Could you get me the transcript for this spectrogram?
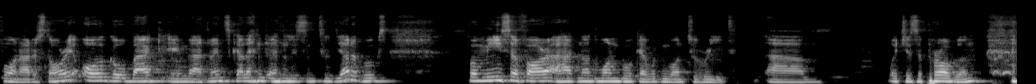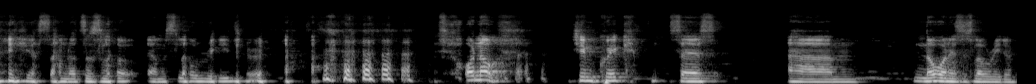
for another story or go back in the advent calendar and listen to the other books. For me, so far, I had not one book I wouldn't want to read. Um, which is a problem because I'm not so slow. I'm a slow reader. or no, Jim Kwik says um, no one is a slow reader,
